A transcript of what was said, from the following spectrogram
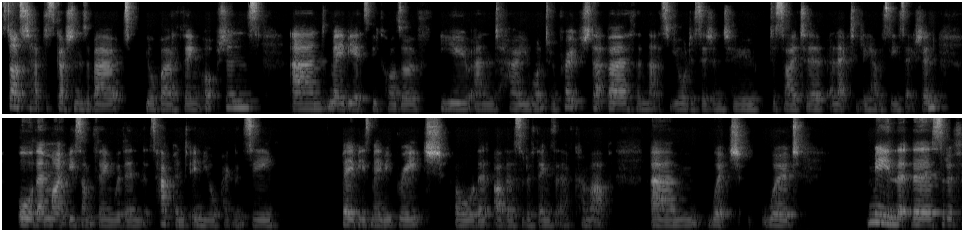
started to have discussions about your birthing options and maybe it's because of you and how you want to approach that birth and that's your decision to decide to electively have a c-section. Or there might be something within that's happened in your pregnancy babies maybe breech, or the other sort of things that have come up um, which would mean that the sort of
